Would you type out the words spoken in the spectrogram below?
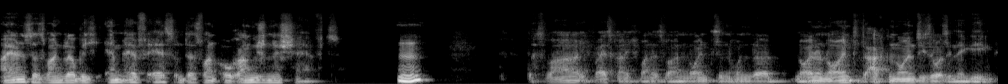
Irons, das waren, glaube ich, MFS und das waren orangene Shafts. Mhm. Das war, ich weiß gar nicht wann, es war 1999, 98, sowas in der Gegend.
